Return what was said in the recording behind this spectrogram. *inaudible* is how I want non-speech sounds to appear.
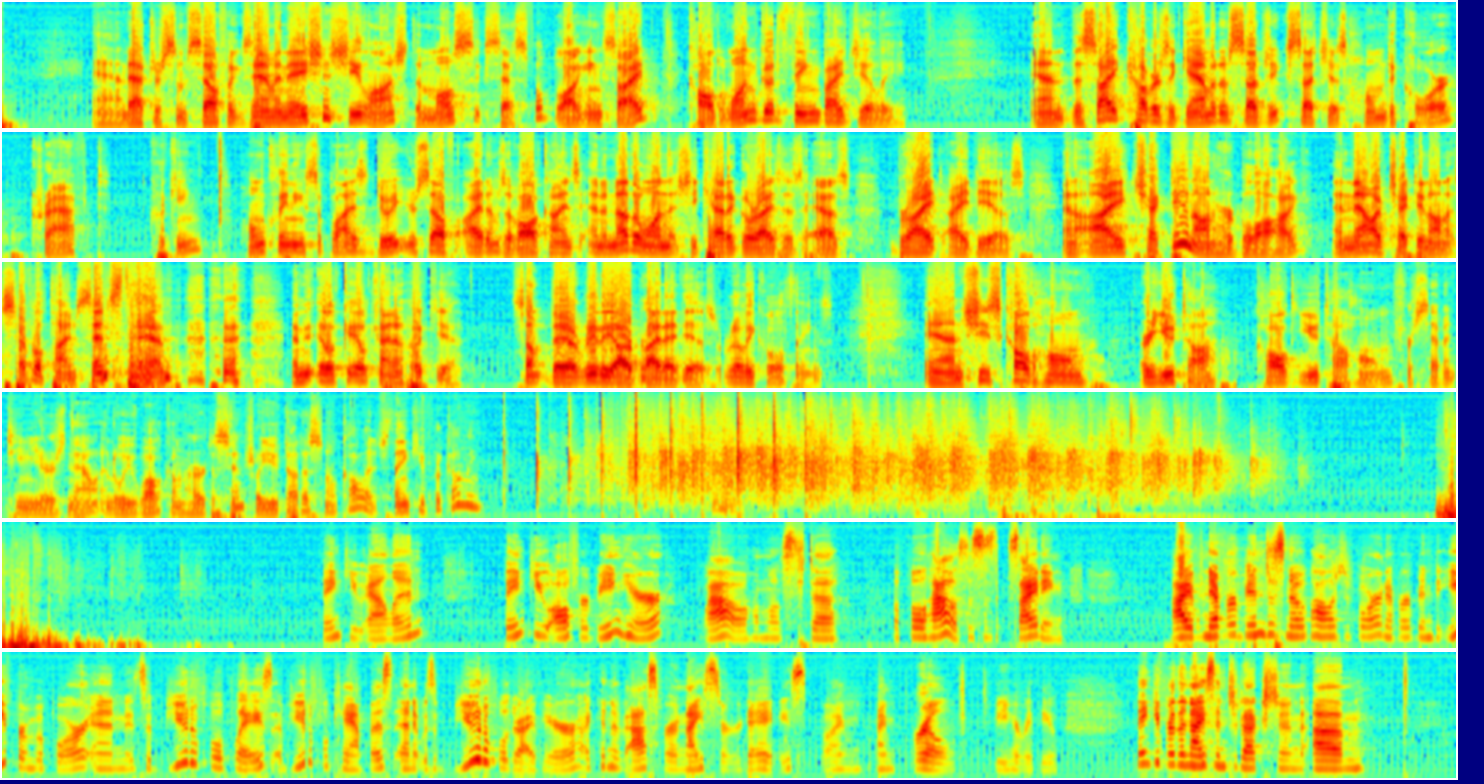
And after some self examination, she launched the most successful blogging site called One Good Thing by Jillee. And the site covers a gamut of subjects such as home decor, craft, cooking, home cleaning supplies, do it yourself items of all kinds, and another one that she categorizes as bright ideas. And I checked in on her blog, and now I've checked in on it several times *laughs* since then, *laughs* and it'll, it'll kind of hook you. Some, they really are bright ideas, really cool things. And she's called home, or Utah, called Utah home for 17 years now, and we welcome her to Central Utah to Snow College. Thank you for coming. Thank you, Alan. Thank you all for being here. Wow, almost uh, a full house. This is exciting. I've never been to Snow College before, never been to Ephraim before, and it's a beautiful place, a beautiful campus, and it was a beautiful drive here. I couldn't have asked for a nicer day, so I'm, I'm thrilled to be here with you. Thank you for the nice introduction. Um,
